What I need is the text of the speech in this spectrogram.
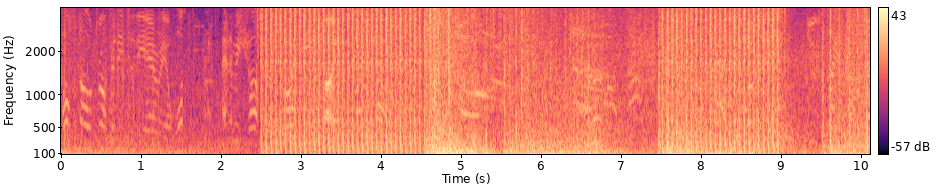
Hostile dropping into the area. What? Enemy cluster right Use safe zone.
